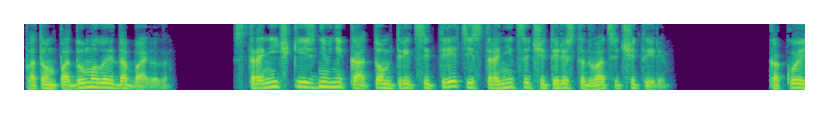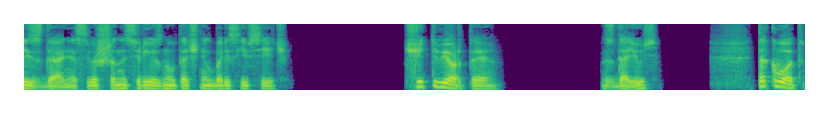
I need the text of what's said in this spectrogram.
потом подумала и добавила. Странички из дневника, том 33, страница 424. «Какое издание?» — совершенно серьезно уточнил Борис Евсеевич. «Четвертое». «Сдаюсь». «Так вот»,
